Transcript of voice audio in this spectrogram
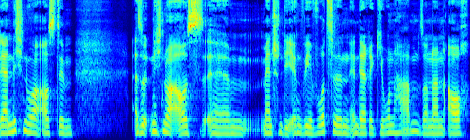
ja nicht nur aus dem also nicht nur aus ähm, Menschen, die irgendwie Wurzeln in der Region haben, sondern auch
